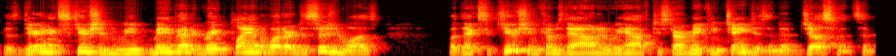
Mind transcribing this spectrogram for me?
because during execution, we may have had a great plan of what our decision was, but the execution comes down and we have to start making changes and adjustments and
